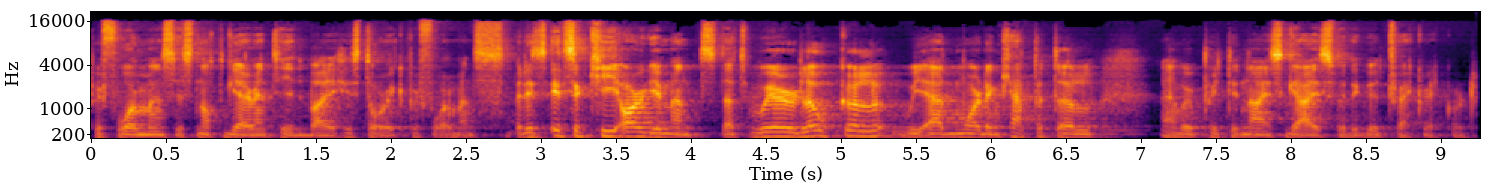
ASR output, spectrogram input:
performance is not guaranteed by historic performance. But it's it's a key argument that we're local, we add more than capital, and we're pretty nice guys with a good track record.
